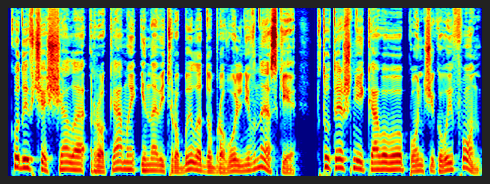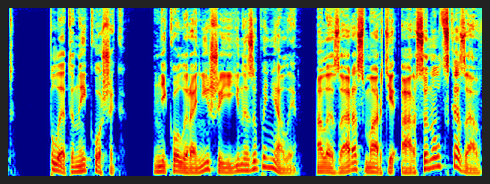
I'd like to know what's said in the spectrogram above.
куди вчащала роками і навіть робила добровольні внески в тутешній кавово-пончиковий фонд, плетений кошик. Ніколи раніше її не зупиняли, але зараз Марті Арсенолд сказав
